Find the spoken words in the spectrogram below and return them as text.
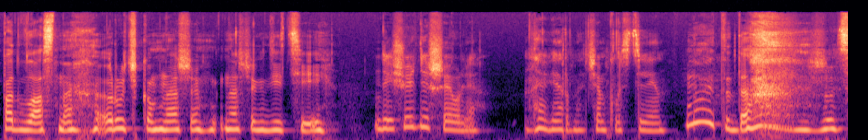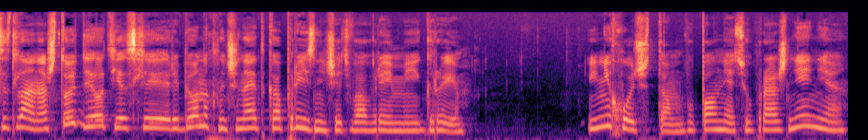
подвластно ручкам наших, наших детей. Да еще и дешевле, наверное, чем пластилин. Ну, это да. Светлана, а что делать, если ребенок начинает капризничать во время игры? И не хочет там выполнять упражнения,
